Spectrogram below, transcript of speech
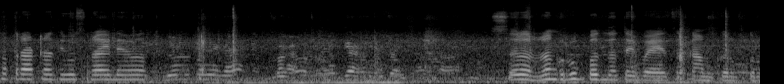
सतरा अठरा दिवस राहिले सरळ रंग रूप बदलत आहे बायाचं काम करू करू.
